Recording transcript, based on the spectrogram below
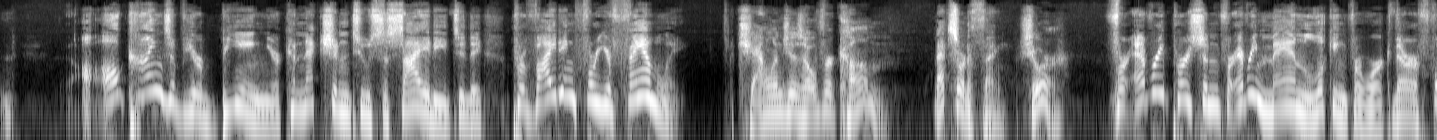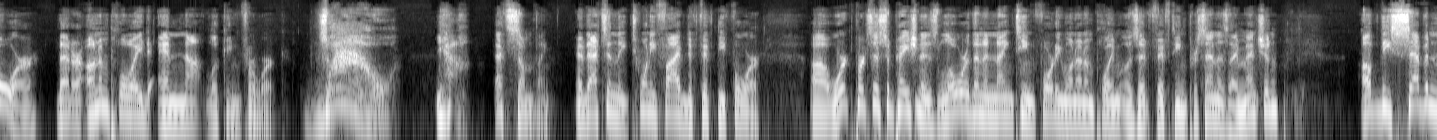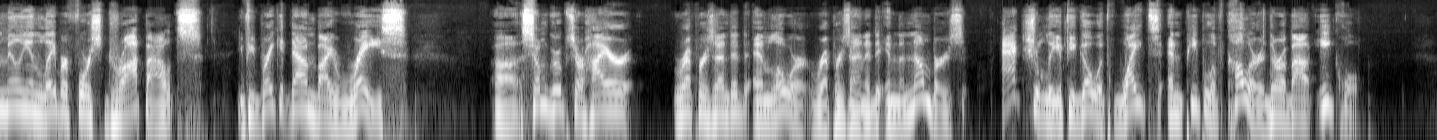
all kinds of your being, your connection to society, to the providing for your family. Challenges overcome, that sort of thing. Sure. For every person, for every man looking for work, there are four that are unemployed and not looking for work. Wow. Yeah, that's something. And that's in the 25 to 54. Uh, work participation is lower than in 1941. Unemployment was at 15%, as I mentioned. Of the 7 million labor force dropouts, if you break it down by race, uh, some groups are higher represented and lower represented in the numbers. Actually, if you go with whites and people of color, they're about equal.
